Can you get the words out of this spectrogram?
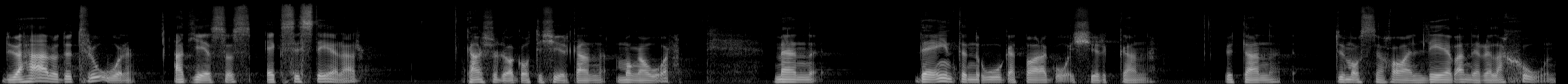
du är här och du tror att Jesus existerar. Kanske du har gått i kyrkan många år. Men det är inte nog att bara gå i kyrkan utan du måste ha en levande relation.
